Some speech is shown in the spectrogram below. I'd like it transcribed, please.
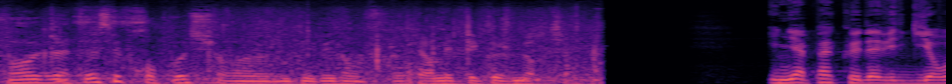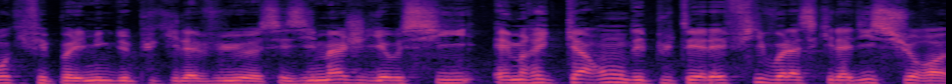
Vous regrettez ces propos sur euh, le bébé dans le fond? Permettez que je me retienne. Il n'y a pas que David Guiraud qui fait polémique depuis qu'il a vu euh, ces images. Il y a aussi Émeric Caron, député LFI. Voilà ce qu'il a dit sur euh,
